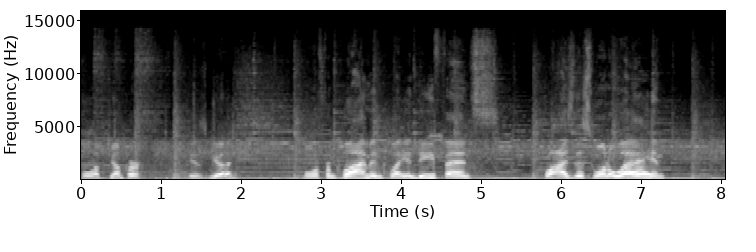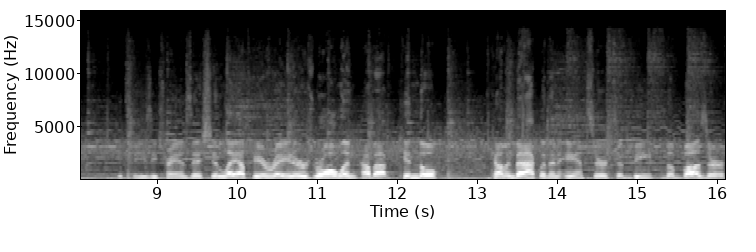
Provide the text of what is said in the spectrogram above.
Pull-up jumper is good. More from Plyman playing defense. Flies this one away and gets the easy transition layup here. Raiders rolling. How about Kindle coming back with an answer to beat the buzzer.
